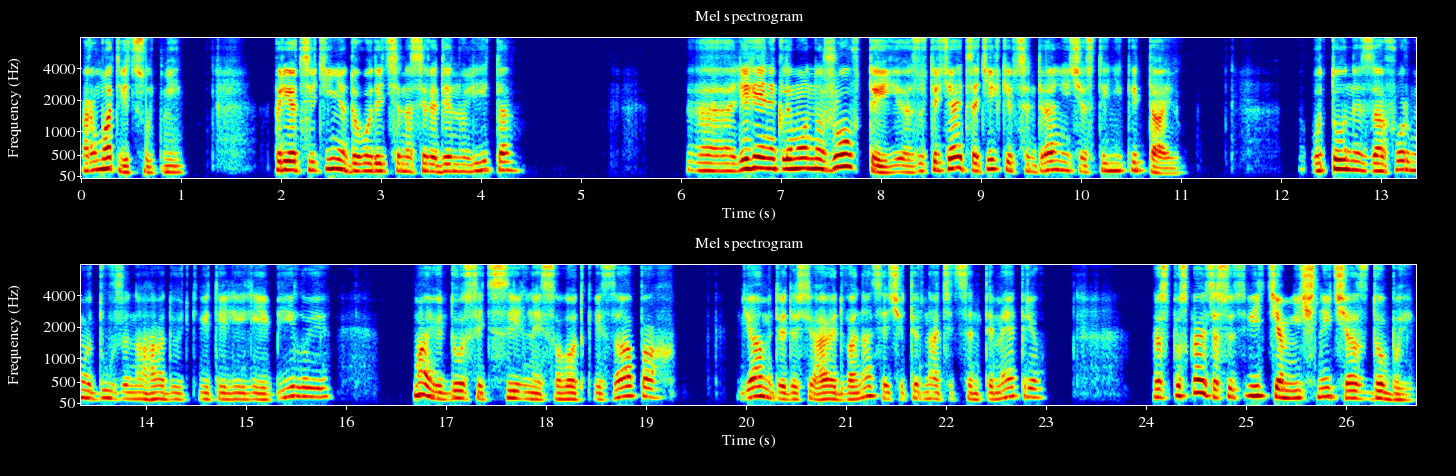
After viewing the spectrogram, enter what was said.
Аромат відсутній. Період цвітіння доводиться на середину літа. Е, лілійник лимонно-жовтий е, зустрічається тільки в центральній частині Китаю. Бутони за формою дуже нагадують квіти лілії білої, мають досить сильний солодкий запах, діаметри досягають 12-14 см, розпускаються суцвіттям нічний час доби.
